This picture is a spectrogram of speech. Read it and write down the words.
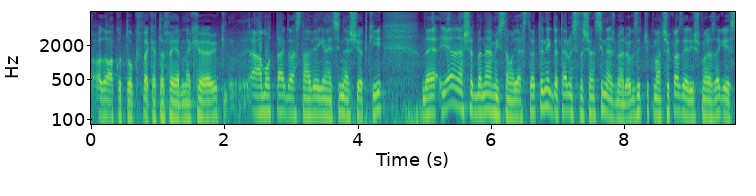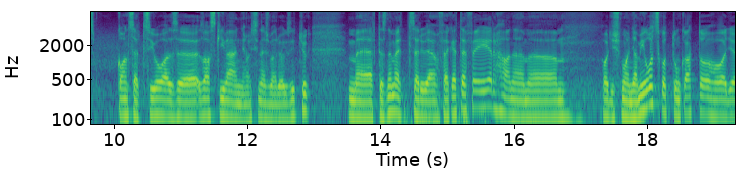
az alkotók fekete-fehérnek álmodták, de aztán végén egy színes jött ki. De jelen esetben nem hiszem, hogy ez történik, de természetesen színesben rögzítjük, már csak azért is, mert az egész koncepció az, az azt kívánja, hogy színesben rögzítjük, mert ez nem egyszerűen fekete-fehér, hanem, hogy is mondjam, mi óckodtunk attól, hogy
